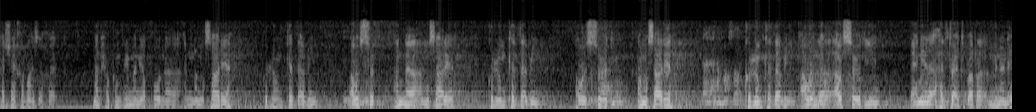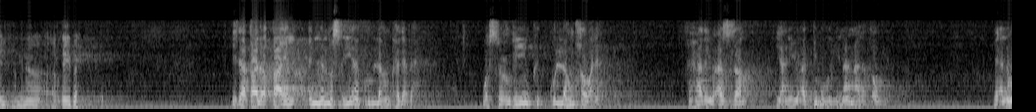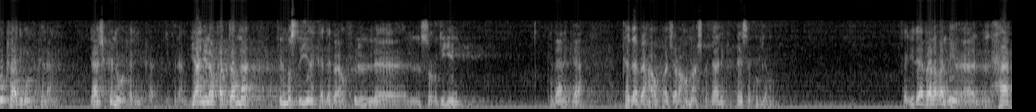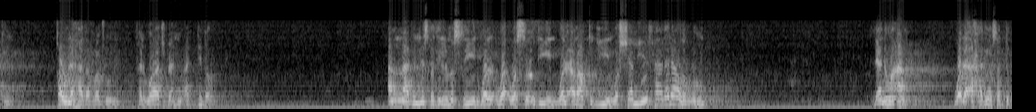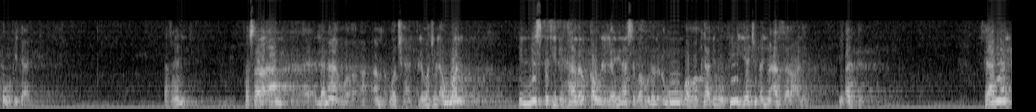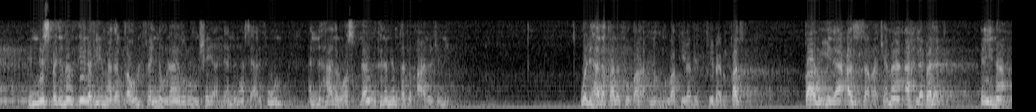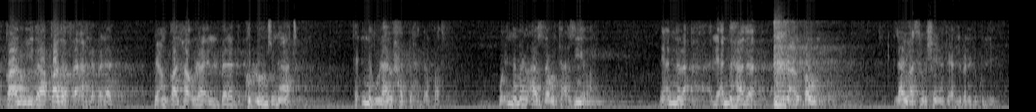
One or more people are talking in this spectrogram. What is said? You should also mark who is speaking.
Speaker 1: يا شيخ الله يجزاك خير. ما الحكم في من يقول أن المصارية كلهم كذابين؟ أو الس... أن المصارية كلهم كذابين؟ أو السعودي المصارية كلهم كذابين؟ أو أو السعوديين؟ يعني هل تعتبر من العي... من الغيبة؟
Speaker 2: إذا قال القائل إن المصريين كلهم كذبة والسعوديين كلهم خونة فهذا يعزر يعني يؤدبه الإمام على قوله. لأنه كاذب في كلامه. لا شك أنه كاذب في كلامه. يعني لو قدرنا في المصريين كذبة وفي السعوديين كذلك كذبة أو فجره وما أشبه ذلك ليس كلهم. فإذا بلغ الحاكم قول هذا الرجل فالواجب أن يؤدبه. أما بالنسبة للمصريين والسعوديين والعراقيين والشاميين فهذا لا يضرهم. لأنه عام. ولا أحد يصدقه بذلك. أفهمت؟ فصار الآن لنا وجهان الوجه الأول بالنسبة لهذا القول الذي نسبه للعموم وهو كاذب فيه يجب أن يعذر عليه يؤدب. ثانيا بالنسبة لمن قيل فيهم هذا القول فإنه لا يضرهم شيئا لأن الناس يعرفون أن هذا الوصف لا يمكن أن ينطبق على الجميع. ولهذا قال الفقهاء رحمهم الله في باب في باب القذف قالوا إذا عزر جماعة أهل بلد. أي نعم قالوا إذا قذف أهل بلد بأن قال هؤلاء البلد كلهم زنات فإنه لا يحد حد القذف وإنما يعزر تعزيرا. لأن لأن هذا القول لا يؤثر شيئا في أهل البلد كلهم.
